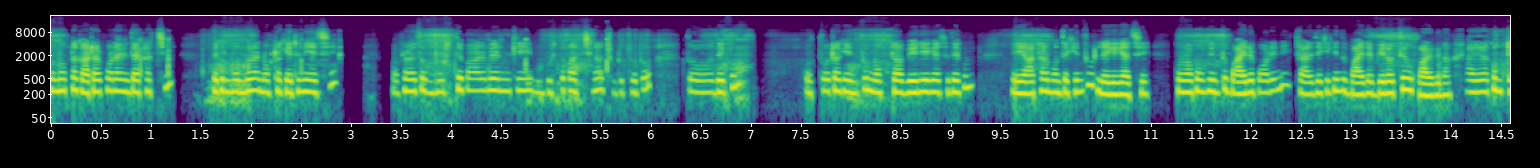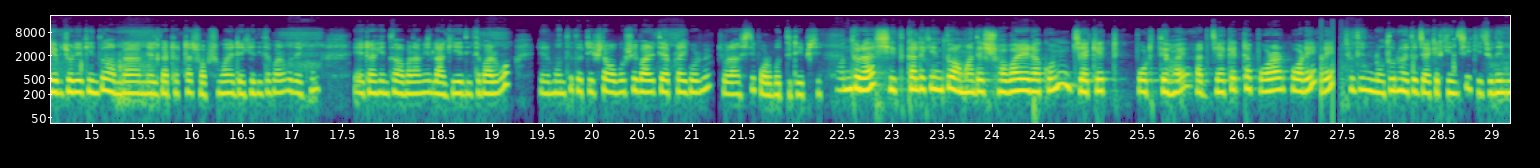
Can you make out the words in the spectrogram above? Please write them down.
তো নখটা কাটার পরে আমি দেখাচ্ছি। দেখুন বন্ধুরা, নখটা কেটে নিয়েছি। আপনারা তো বুঝতে পারবেন কি? বুঝতে পারছি না, ছোট ছোট। তো দেখুন, কতটা কিন্তু নখটা বেরিয়ে গেছে। দেখুন এই আঠার মধ্যে কিন্তু লেগে গেছে। কোনো রকম কিন্তু বাইরে পড়েনি, চারিদিকে কিন্তু বাইরে বেরোতেও পারবে না। আর এরকম টেপ জড়িয়ে কিন্তু আমরা নেল কাটারটা সবসময় রেখে দিতে পারব। দেখুন, এটা কিন্তু আবার আমি লাগিয়ে দিতে পারব। এর মধ্যে তো টিপসটা অবশ্যই বাড়িতে অ্যাপ্লাই করবেন। চলে আসছি পরবর্তী টিপসে। বন্ধুরা, শীতকালে কিন্তু আমাদের সবার এরকম জ্যাকেট পরতে হয়। আর জ্যাকেটটা পরার পরে কিছুদিন নতুন হয়তো জ্যাকেট কিনছি, কিছুদিন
